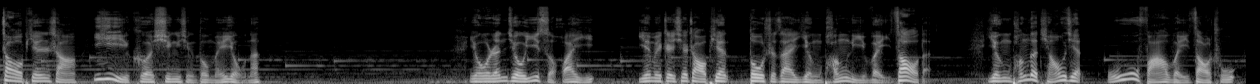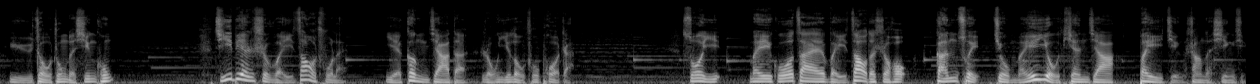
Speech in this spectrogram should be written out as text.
照片上一颗星星都没有呢？有人就以此怀疑，因为这些照片都是在影棚里伪造的，影棚的条件无法伪造出宇宙中的星空，即便是伪造出来，也更加的容易露出破绽，所以。美国在伪造的时候，干脆就没有添加背景上的星星。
